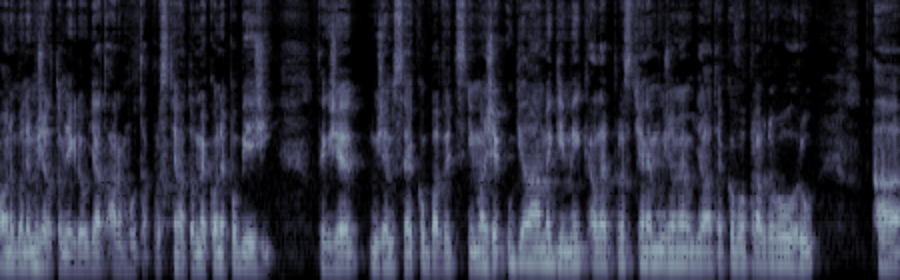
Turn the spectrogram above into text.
jo, nebo nemůže na tom někdo udělat armut a prostě na tom jako nepoběží. Takže můžeme se jako bavit s nima, že uděláme gimmick, ale prostě nemůžeme udělat jako opravdovou hru. A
